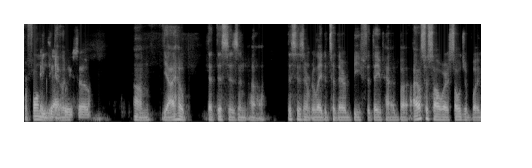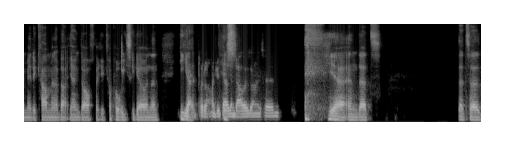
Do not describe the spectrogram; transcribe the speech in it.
performing exactly. together So um yeah I hope that this isn't uh this isn't related to their beef that they've had. But I also saw where Soulja Boy made a comment about Young Dolph like a couple weeks ago, and then he Yeah, got put a hundred thousand dollars on his head. yeah, and that's that's a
